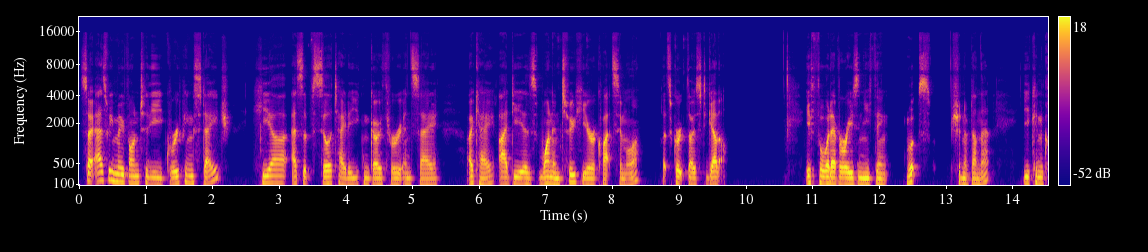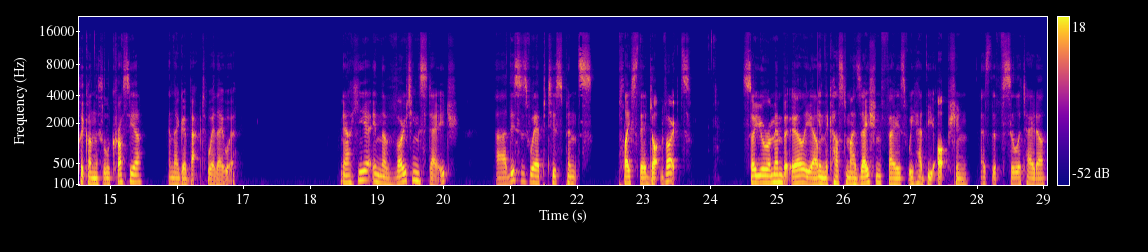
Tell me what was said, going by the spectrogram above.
So as we move on to the grouping stage, here, as a facilitator, you can go through and say, okay, ideas 1 and 2 here are quite similar. Let's group those together. If for whatever reason you think, whoops, shouldn't have done that, you can click on this little cross here and they go back to where they were. Now here in the voting stage, uh, this is where participants place their dot votes. So you'll remember earlier in the customization phase we had the option as the facilitator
